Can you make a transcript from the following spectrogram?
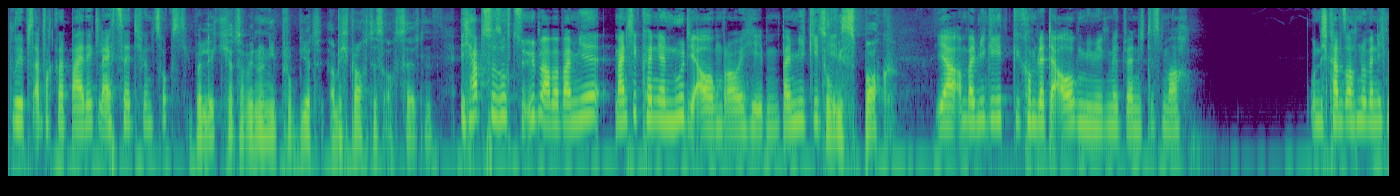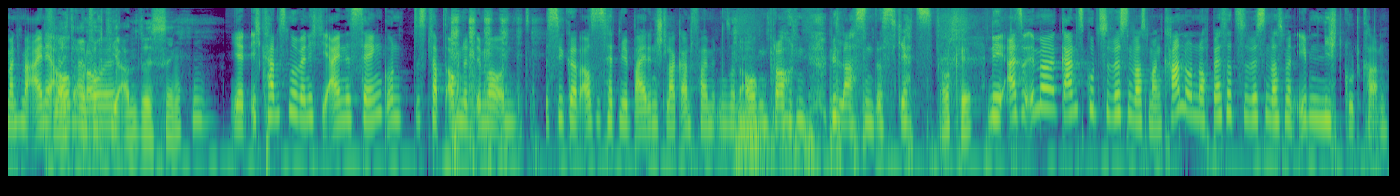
du hebst einfach gerade beide gleichzeitig und zuckst. Ich überlege, das habe ich noch nie probiert, aber ich brauche das auch selten. Ich habe es versucht zu üben, aber bei mir, manche können ja nur die Augenbraue heben. Bei mir geht So die, wie Spock. Ja, und bei mir geht die komplette Augenmimik mit, wenn ich das mache. Und ich kann es auch nur, wenn ich manchmal eine Vielleicht Augenbraue... einfach die andere senken? Ja, ich kann es nur, wenn ich die eine senke und das klappt auch nicht immer. Und es sieht gerade aus, als hätten wir beide einen Schlaganfall mit unseren Augenbrauen. Wir lassen das jetzt. Okay. Nee, also immer ganz gut zu wissen, was man kann und noch besser zu wissen, was man eben nicht gut kann.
